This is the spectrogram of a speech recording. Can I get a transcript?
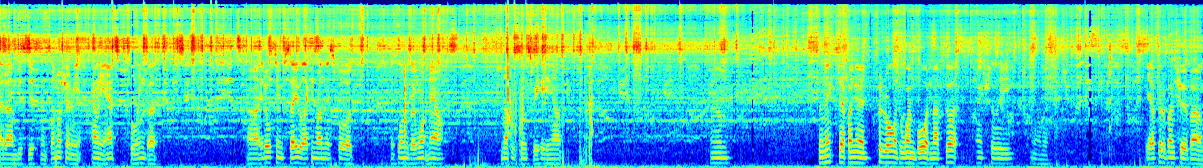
at um, this distance. I'm not sure how many amps it's pulling, but uh, it all seems stable. I can run this for as long as I want now. Nothing seems to be heating up. Um, the next step, I'm going to put it all into one board, and I've got actually, yeah, I've got a bunch of um,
